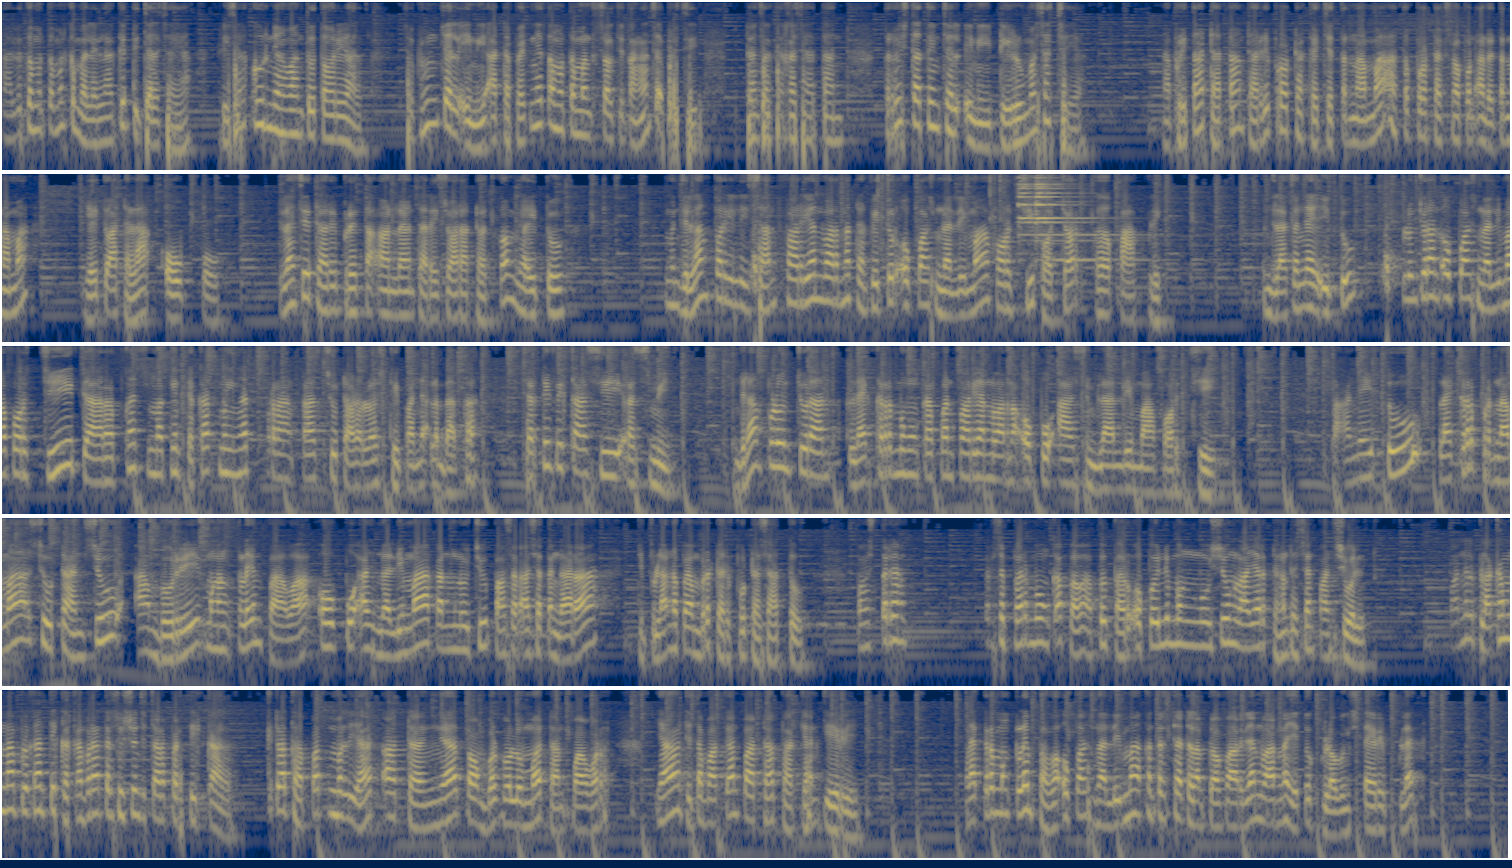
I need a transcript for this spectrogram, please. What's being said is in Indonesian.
Halo teman-teman kembali lagi di channel saya Rizal Kurniawan Tutorial. Sebelum channel ini ada baiknya teman-teman cuci tangan saya bersih dan jaga kesehatan. Terus statin channel ini di rumah saja ya. Nah berita datang dari produk gadget ternama atau produk smartphone Android ternama Yaitu adalah Oppo. Dilansir dari berita online dari suara.com yaitu Menjelang perilisan varian warna dan fitur Oppo 95 4G bocor ke publik. Penjelasannya yaitu Peluncuran Oppo 95 4G diharapkan semakin dekat mengingat perangkat sudah lolos di banyak lembaga sertifikasi resmi. Dalam peluncuran, Leker mengungkapkan varian warna Oppo A95 4G. Tak hanya itu, Leker bernama Sudansu Amburi mengklaim bahwa Oppo A95 akan menuju pasar Asia Tenggara di bulan November 2021. Poster yang tersebar mengungkap bahwa baru Oppo ini mengusung layar dengan desain pansul. Panel belakang menampilkan tiga kamera tersusun secara vertikal. Kita dapat melihat adanya tombol volume dan power yang ditempatkan pada bagian kiri. Lecker mengklaim bahwa Oppo 95 akan tersedia dalam dua varian warna yaitu glowing starry black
